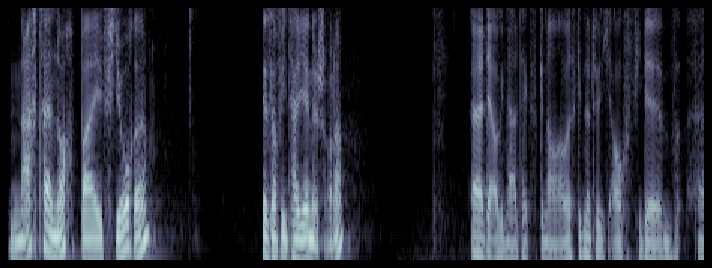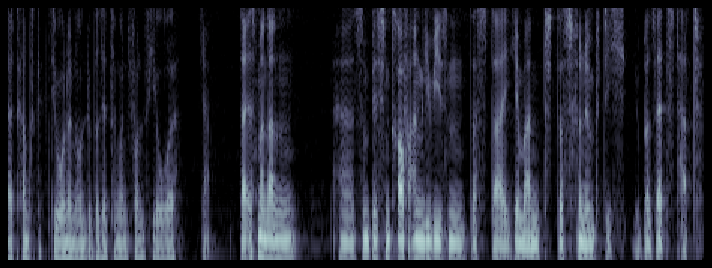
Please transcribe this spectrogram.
Nachteil noch bei Fiore ist auf Italienisch, oder? Äh, der Originaltext, genau. Aber es gibt natürlich auch viele äh, Transkriptionen und Übersetzungen von Fiore. Da ist man dann äh, so ein bisschen drauf angewiesen, dass da jemand das vernünftig übersetzt hat.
